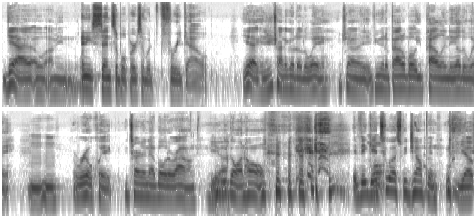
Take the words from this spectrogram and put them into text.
Yeah, I, I mean, Any sensible person would freak out. yeah, because you're trying to go the other way. You're trying to, if you're in a paddle boat, you paddling the other way. Mm-hmm. Real quick, you turning that boat around. Yeah. we going home. if it get Home. to us, we jumping. Yep.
